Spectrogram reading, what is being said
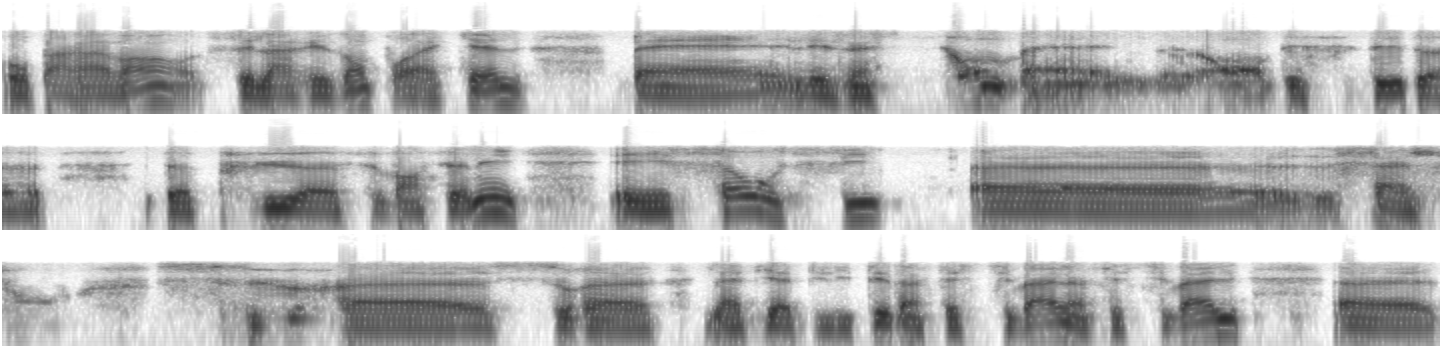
auparavant, c'est la raison pour laquelle ben, les institutions ben, ont décidé de de plus euh, subventionner. Et ça aussi, euh, ça joue sur euh, sur la viabilité d'un festival, un festival dans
